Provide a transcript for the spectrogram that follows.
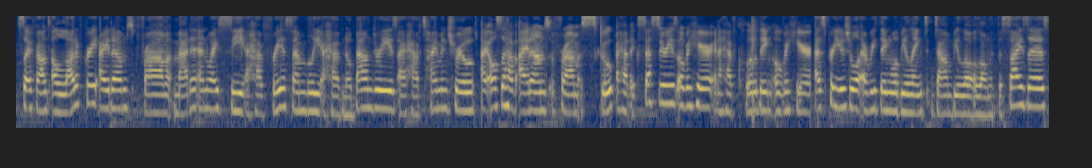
So I found a lot of great items from Madden NYC. I have Free Assembly, I have No Boundaries, I have Time and Tru. I also have items from Scoop. I have accessories over here and I have clothing over here. As per usual, everything will be linked down below along with the sizes.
